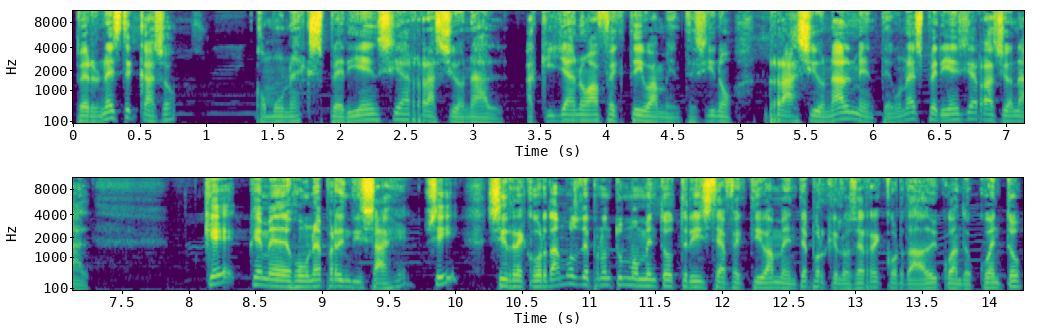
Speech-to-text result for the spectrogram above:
Pero en este caso, como una experiencia racional, aquí ya no afectivamente, sino racionalmente, una experiencia racional. ¿Qué? Que me dejó un aprendizaje, ¿sí? Si recordamos de pronto un momento triste afectivamente, porque los he recordado y cuando cuento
